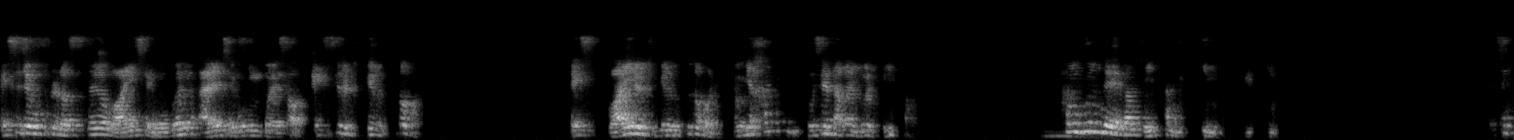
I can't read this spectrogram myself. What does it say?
x제곱 플러스 y제곱은 r제곱인 거에서 x를 두 개로 뜯어버려. x, y를 두 개로 뜯어버려. 여기 한 곳에다가 이걸 대입하고 한 군데에만 대입한 느낌, 느낌. 그치?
